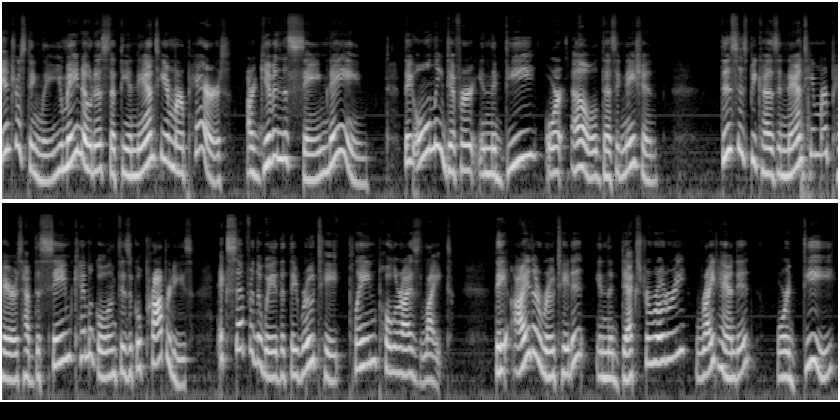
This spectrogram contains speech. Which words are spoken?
Interestingly, you may notice that the enantiomer pairs are given the same name. They only differ in the D or L designation. This is because enantiomer pairs have the same chemical and physical properties, except for the way that they rotate plane polarized light. They either rotate it in the dextrorotary, right-handed, or D,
